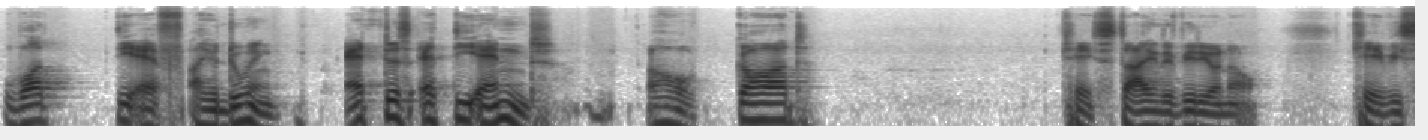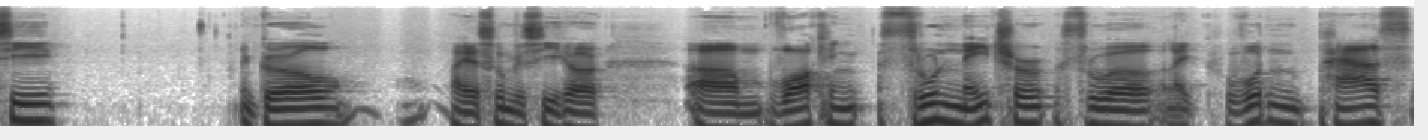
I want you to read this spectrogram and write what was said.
What the f are you doing? At this at the end. Oh God. Okay, starting the video now. Okay, we see a girl. I assume you see her um, walking through nature through a like wooden path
